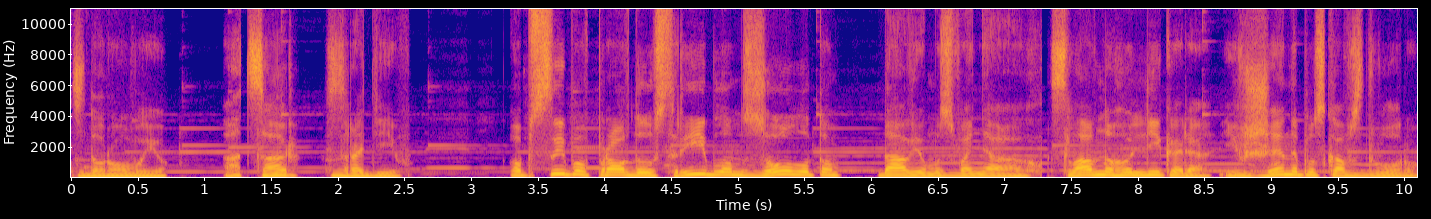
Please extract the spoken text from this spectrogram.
здоровою, а цар зрадів. Обсипав правду сріблом, золотом, дав йому звання славного лікаря і вже не пускав з двору.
